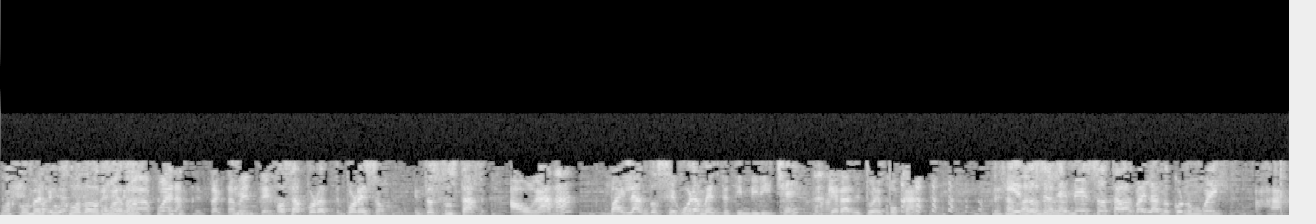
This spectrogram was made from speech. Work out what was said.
O a comer tu hot dog O allá a- abajo. afuera. Exactamente. O sea, por, por eso. Entonces tú estás ahogada, bailando seguramente timbiriche, porque era de tu época. Y entonces en eso estabas bailando con un güey. Ajá.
